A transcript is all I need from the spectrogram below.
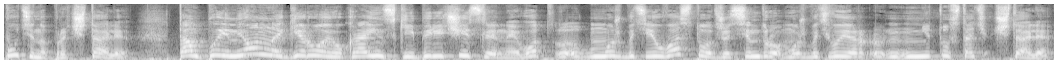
Путина прочитали. Там поименно герои украинские перечислены. Вот, может быть, и у вас тот же синдром. Может быть, вы не ту статью читали?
